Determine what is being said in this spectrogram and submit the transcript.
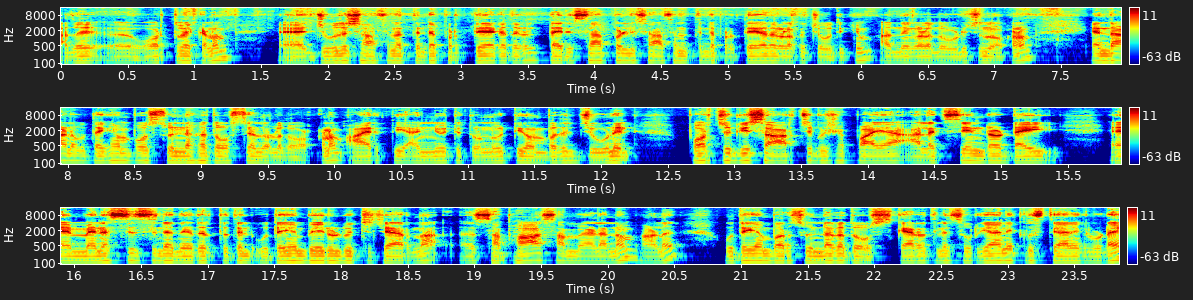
അത് ഓർത്തു വെക്കണം ജൂതശാസനത്തിന്റെ പ്രത്യേകതകൾ തരിസാപ്പള്ളി ശാസനത്തിന്റെ പ്രത്യേകതകളൊക്കെ ചോദിക്കും. അത് നിങ്ങളൊന്ന് ഓടിച്ചു നോക്കണം. എന്താണ് ഉദയം പോസ് സുന്നഹദോസ് എന്നുള്ളത് ഓർക്കണം. ആയിരത്തി അഞ്ഞൂറ്റി തൊണ്ണൂറ്റി ഒമ്പതിൽ ജൂണിൽ പോർച്ചുഗീസ് ആർച്ച് ബിഷപ്പായ അലക്സിൻഡോ ഡൈ മെനസിസിന്റെ നേതൃത്വത്തിൽ ഉദയംപേരിൽ വെച്ച് ചേർന്ന സഭാ സമ്മേളനം ആണ് ഉദയംപേർ സുന്നകദോസ് കേരളത്തിലെ സുറിയാനി ക്രിസ്ത്യാനികളുടെ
